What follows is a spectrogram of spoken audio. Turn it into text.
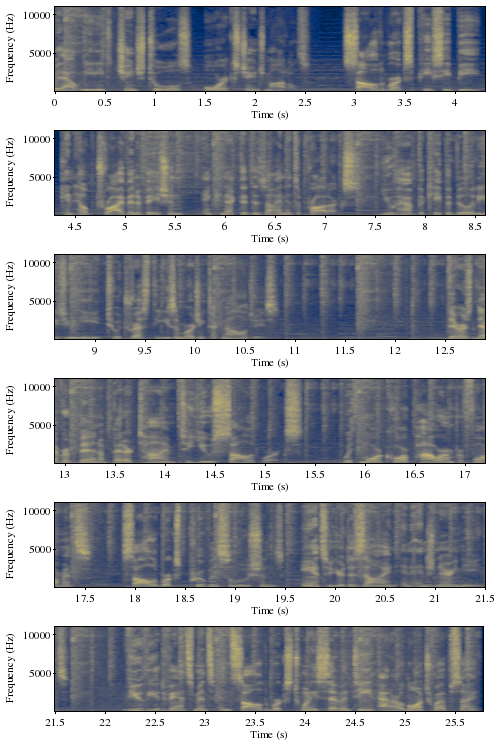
without needing to change tools or exchange models. SOLIDWORKS PCB can help drive innovation and connected design into products. You have the capabilities you need to address these emerging technologies. There has never been a better time to use SOLIDWORKS. With more core power and performance, SOLIDWORKS' proven solutions answer your design and engineering needs. View the advancements in SOLIDWORKS 2017 at our launch website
